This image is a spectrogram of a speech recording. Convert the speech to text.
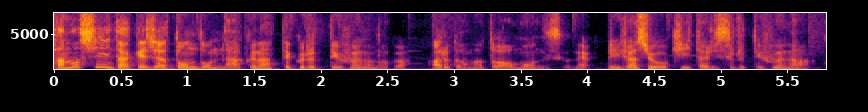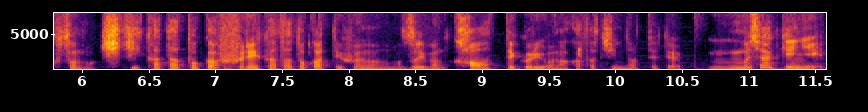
楽しいだけじゃどんどんなくなってくるっていう風なのがあるかなとは思うんですよね。りラジオを聴いたりするっていう風な、その聞き方とか触れ方とかっていう風なのも随分変わってくるような形になってて、無邪気に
